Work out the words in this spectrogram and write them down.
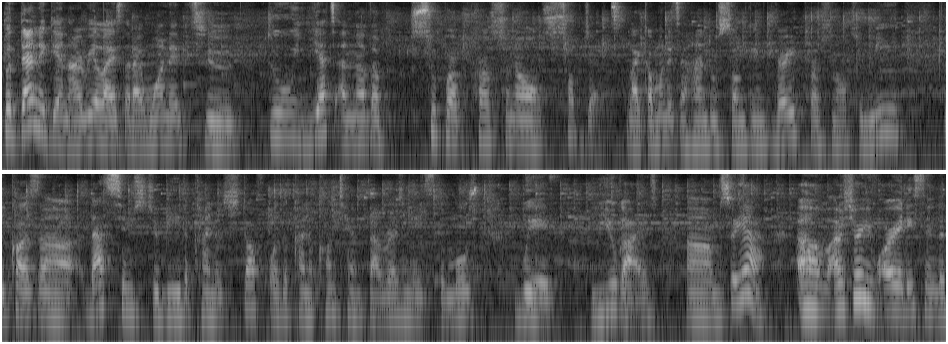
But then again, I realized that I wanted to do yet another super personal subject. Like I wanted to handle something very personal to me because uh, that seems to be the kind of stuff or the kind of content that resonates the most with you guys. Um, so yeah, um, I'm sure you've already seen the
